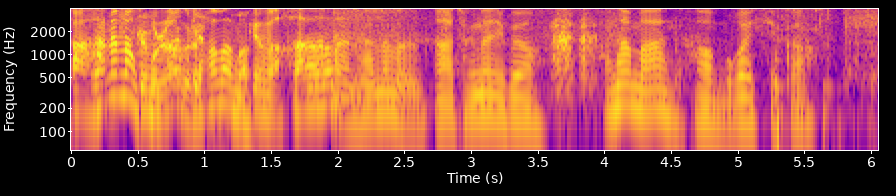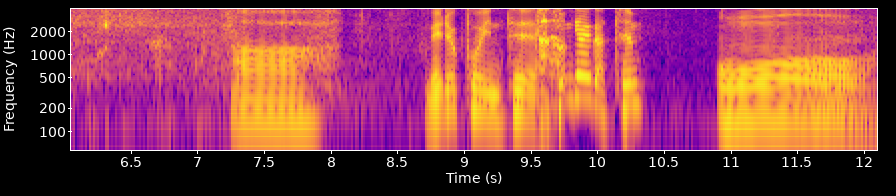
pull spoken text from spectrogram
아, 하나만 그럼 골라, 그럼. 하나만. 그럼 하나만 하나만. 아 장난이고요. 하나만 아 뭐가 있을까? 아 매력 포인트 한결 같음이 오.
